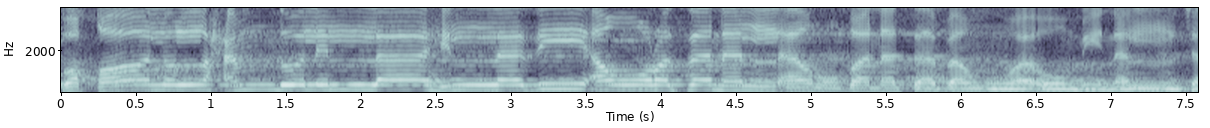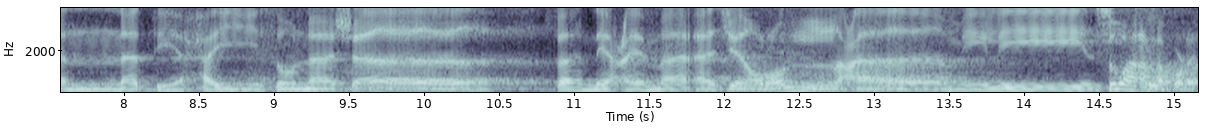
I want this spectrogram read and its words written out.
وقالوا الحمد لله الذي أورثنا الأرض نتبوأ من الجنة حيث نشاء فنعم أجر العاملين سبحان الله পড়ে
